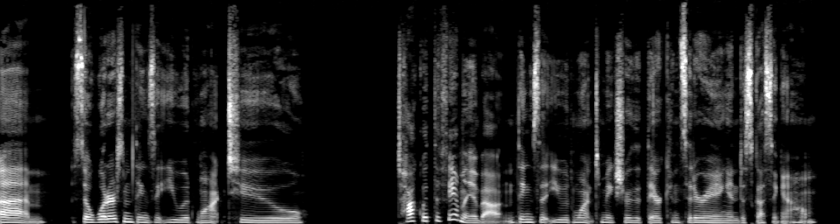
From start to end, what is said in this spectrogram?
Um, so what are some things that you would want to talk with the family about and things that you would want to make sure that they're considering and discussing at home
